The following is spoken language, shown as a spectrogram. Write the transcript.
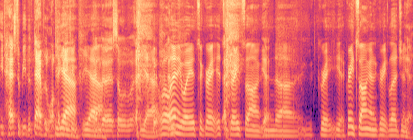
it has to be the devil what Yeah, yeah. And uh, so, yeah. Well, anyway, it's a great it's a great song Yeah. and uh, great yeah great song and a great legend. Yeah,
